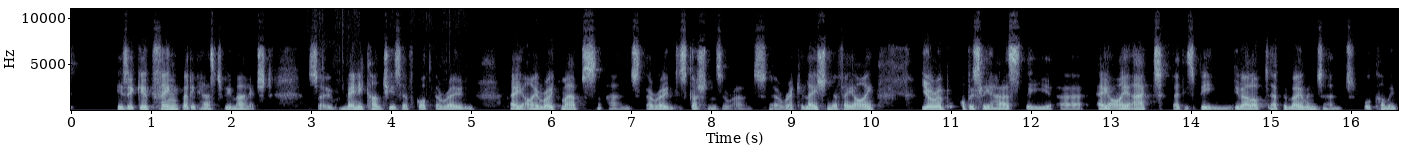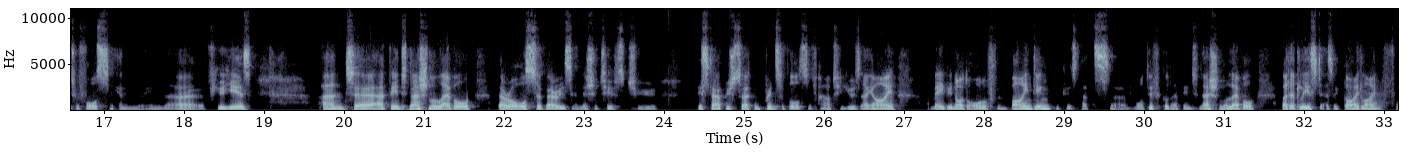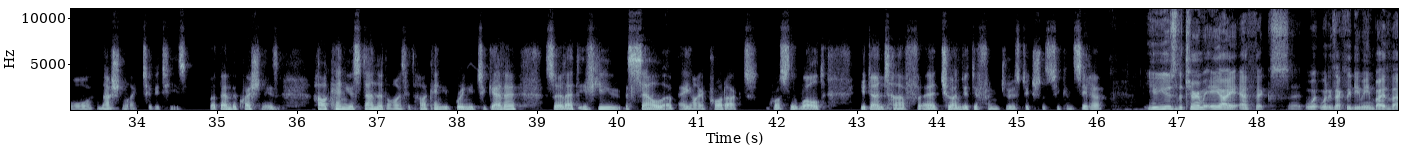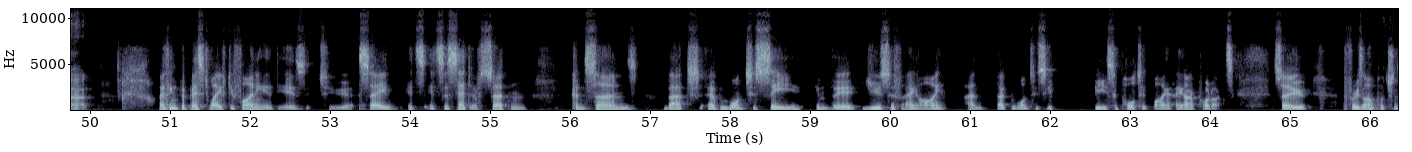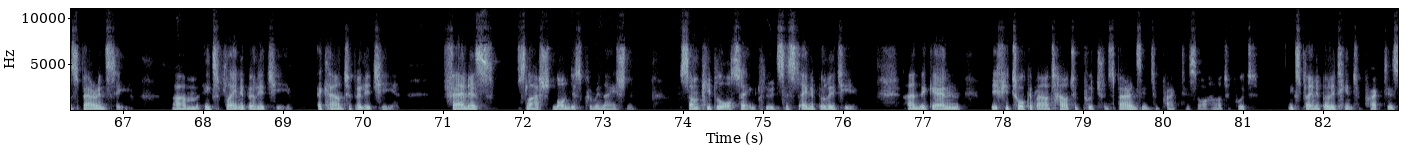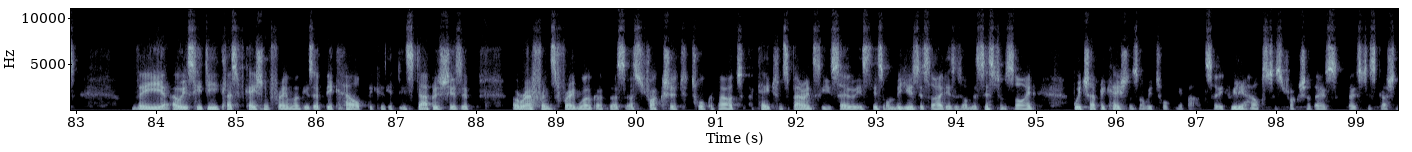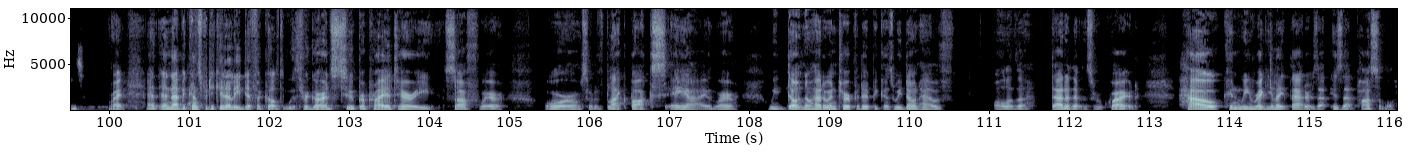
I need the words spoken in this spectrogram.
is a good thing, but it has to be managed. So many countries have got their own AI roadmaps and their own discussions around uh, regulation of AI. Europe obviously has the uh, AI Act that is being developed at the moment and will come into force in, in uh, a few years. And uh, at the international level, there are also various initiatives to establish certain principles of how to use AI maybe not all of them binding because that's uh, more difficult at the international level, but at least as a guideline for national activities. But then the question is, how can you standardize it? How can you bring it together so that if you sell an AI product across the world, you don't have uh, 200 different jurisdictions to consider? You use the term AI ethics. What, what exactly do you mean by that? I think the best way of defining it is to say it's it's a set of certain concerns that uh, we want to see in the use of AI and that we want to see be supported by AI products. So, for example, transparency, um, explainability, accountability, fairness slash non-discrimination. Some people also include sustainability. And again, if you talk about how to put transparency into practice or how to put explainability into practice, the OECD classification framework is a big help because it establishes a, a reference framework, a, a, structure to talk about, okay, transparency. So is this on the user side? Is it on the system side? Which applications are we talking about? So it really helps to structure those those discussions. Right, and, and that becomes particularly difficult with regards to proprietary software or sort of black box AI, where we don't know how to interpret it because we don't have all of the data that is required. How can we regulate that, or is that is that possible?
